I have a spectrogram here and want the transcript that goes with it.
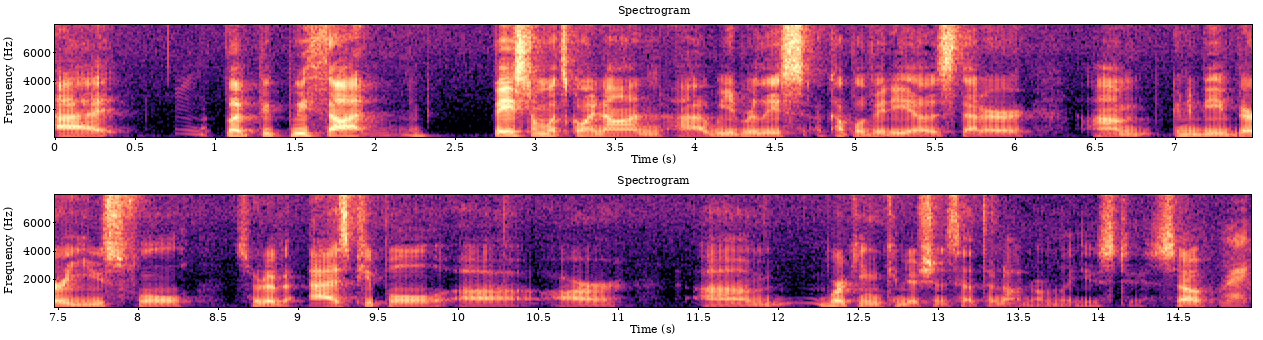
Uh, but we- thought, based on what's going on, uh, we'd release a couple of videos that are um, going to be very useful, sort of as people uh, are um, working conditions that they're not normally used to. So Right.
